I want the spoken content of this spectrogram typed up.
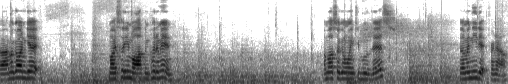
Uh, I'm gonna go and get my Seamoth and put him in. I'm also going to move this. I'm gonna need it for now.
